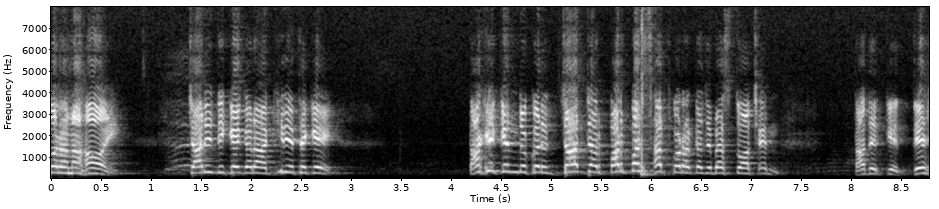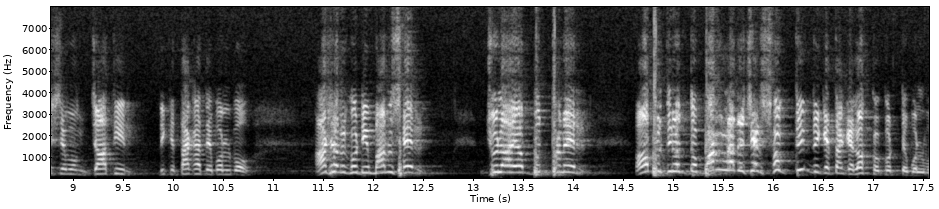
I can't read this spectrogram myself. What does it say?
করা না হয়, চারিদিকে যারা ঘিরে থেকে তাকে কেন্দ্র করে যার যার পারপাস সার্ভ করার কাজে ব্যস্ত আছেন, তাদেরকে দেশ এবং জাতির দিকে তাকাতে বলব। আঠারো কোটি মানুষের জুলাই অভ্যুত্থানের অপ্রতিরোধ বাংলাদেশের শক্তির দিকে তাকে লক্ষ্য করতে বলব।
